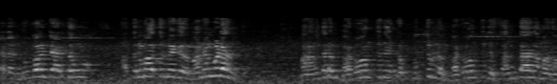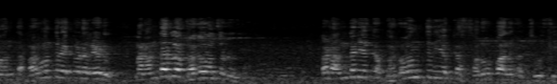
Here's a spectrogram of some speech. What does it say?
అంటే నువ్వంటే అర్థము అతను మాత్రమే కదా మనం కూడా అంతే. మనందరం భగవంతుని యొక్క పుత్రులం భగవంతుని సంతానం మనం అంత భగవంతుడు ఎక్కడ లేడు? మనందరిలో భగవంతుడు ఉన్నాడు. బట్ అందరి యొక్క భగవంతుని యొక్క స్వరూపాలుగా చూసి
